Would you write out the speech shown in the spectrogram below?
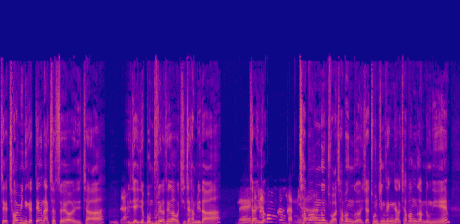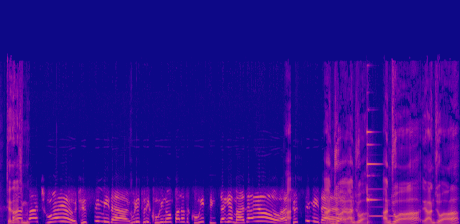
제가 처음이니까 땡은 안 쳤어요. 자, 맞습니다. 이제 이제 몸풀이라고 생각하고 진짜 갑니다. 네, 자, 차범근 갑니다. 차범근 좋아. 차범근. 자, 존칭 생략 차범근 감독님. 대단하신 분. 아, 좋아요. 좋습니다. 우리 둘이 공이 너무 빨라서 공이 등짝에 맞아요. 아, 아, 좋습니다. 안 좋아요. 안 좋아. 안 좋아. 예, 안 좋아.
